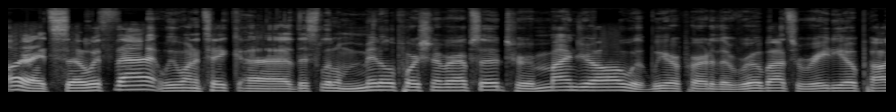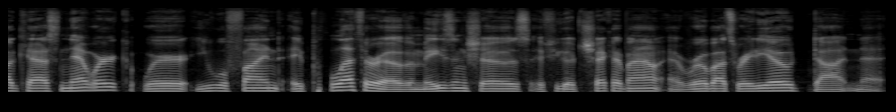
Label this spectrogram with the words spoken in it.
All right, so with that, we want to take uh, this little middle portion of our episode to remind you all that we are part of the Robots Radio Podcast Network, where you will find a plethora of amazing shows if you go check them out at robotsradio.net.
